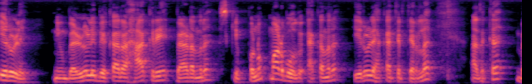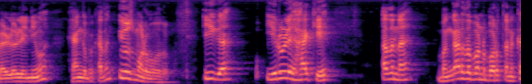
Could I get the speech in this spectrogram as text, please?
ಈರುಳ್ಳಿ. ನೀವು ಬೆಳ್ಳುಳ್ಳಿ ಬೇಕಾದ್ರೆ ಹಾಕ್ರಿ ಬೇಡಂದ್ರೆ ಸ್ಕಿಪ್ಪನ್ನು ಮಾಡ್ಬೋದು. ಯಾಕಂದ್ರೆ ಈರುಳ್ಳಿ ಹಾಕತ್ತಿರ್ತೀರಲ್ಲ, ಅದಕ್ಕೆ ಬೆಳ್ಳುಳ್ಳಿ ನೀವು ಹೆಂಗೆ ಬೇಕಾದಂಗೆ ಯೂಸ್ ಮಾಡ್ಬೋದು. ಈಗ ಈರುಳ್ಳಿ ಹಾಕಿ ಅದನ್ನು ಬಂಗಾರದ ಬಣ್ಣ ಬರೋ ತನಕ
